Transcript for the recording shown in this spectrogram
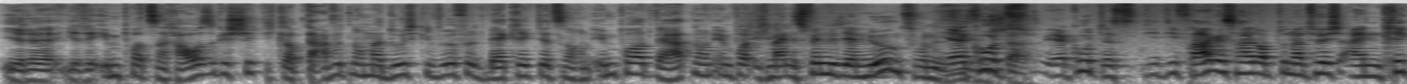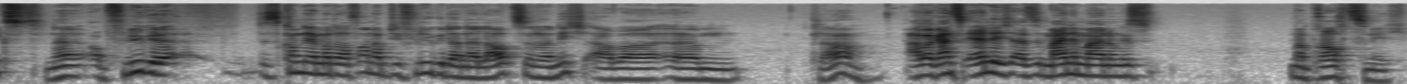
ihre, ihre Imports nach Hause geschickt. Ich glaube, da wird nochmal durchgewürfelt, wer kriegt jetzt noch einen Import, wer hat noch einen Import. Ich meine, es findet ja nirgendwo eine ja, gut, statt. Ja gut, das, die, die Frage ist halt, ob du natürlich einen kriegst. Ne? Ob Flüge, das kommt ja immer darauf an, ob die Flüge dann erlaubt sind oder nicht, aber ähm, klar. Aber ganz ehrlich, also meine Meinung ist, man braucht es nicht.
